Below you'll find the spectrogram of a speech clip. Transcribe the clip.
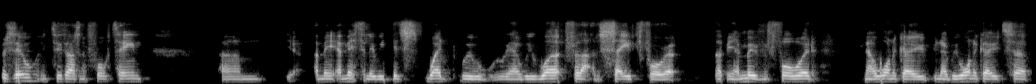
Brazil in 2014. Um, yeah, I mean, admittedly, we did when we we, you know, we worked for that and saved for it. But you know, moving forward, you know, I want to go. You know, we want to go to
